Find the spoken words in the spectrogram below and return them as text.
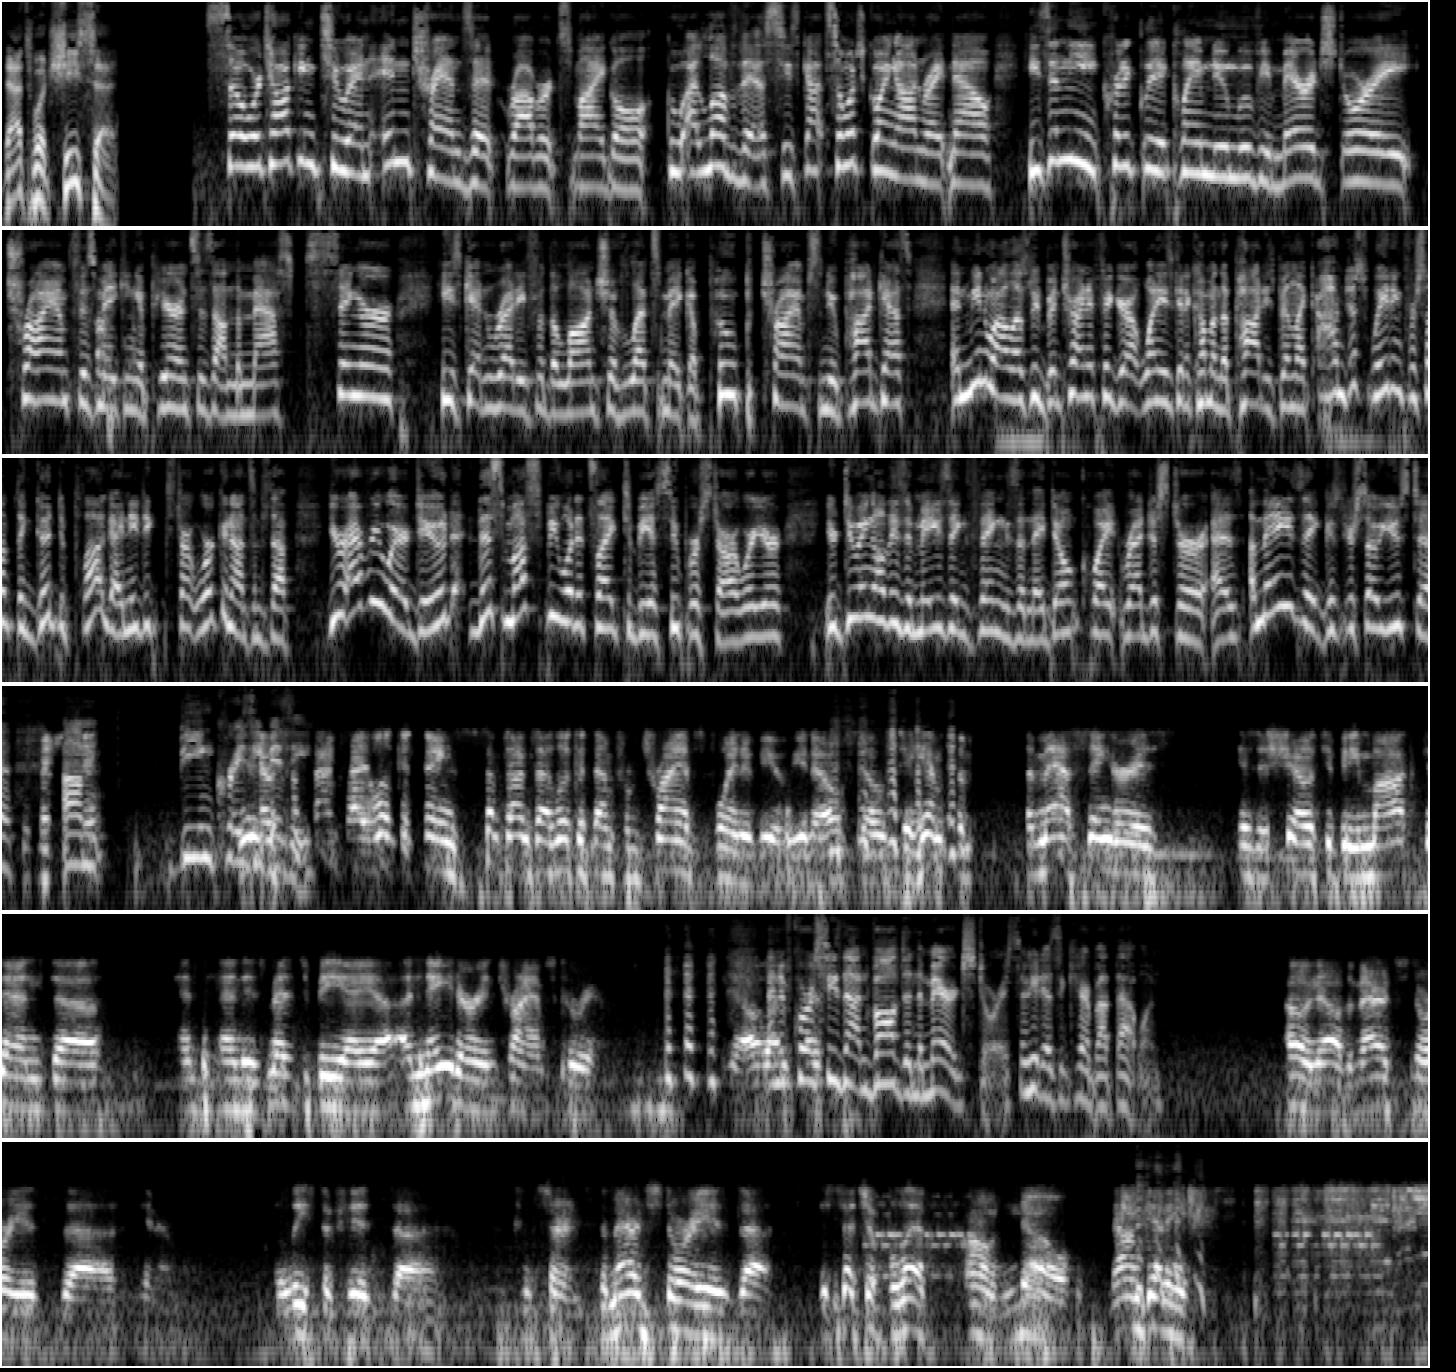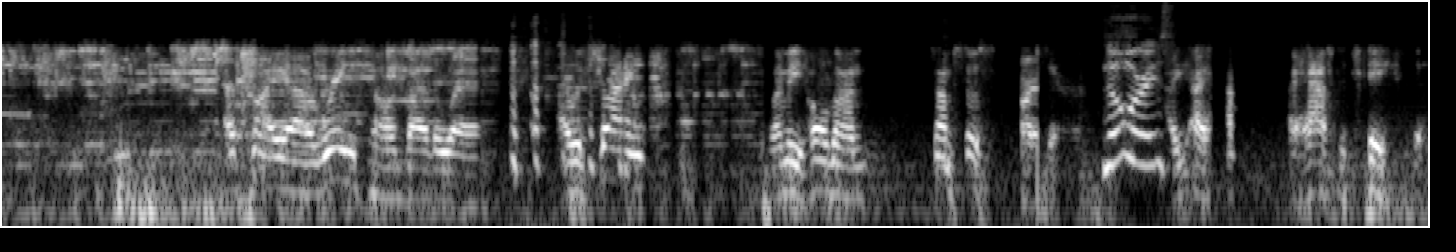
That's what she said. So we're talking to an in transit Robert Smigel, who I love this. He's got so much going on right now. He's in the critically acclaimed new movie Marriage Story. Triumph is making appearances on The Masked Singer. He's getting ready for the launch of Let's Make a Poop, Triumph's new podcast. And meanwhile, as we've been trying to figure out when he's going to come on the pod, he's been like, oh, I'm just waiting for something good to plug. I need to start working on some stuff. You're everywhere, dude. This must be what it's like to be a superstar where you're, you're doing all these amazing things and they don't quite register as amazing because you're so used to, um, being crazy you know, busy. Sometimes I look at things. Sometimes I look at them from Triumph's point of view. You know, so to him, the, the Masked Singer is is a show to be mocked and uh, and and is meant to be a, a nadir in Triumph's career. You know, and like- of course, he's not involved in the marriage story, so he doesn't care about that one. Oh no, the marriage story is uh, you know the least of his uh, concerns. The marriage story is uh, is such a blip. Oh no, now I'm getting. That's my uh, ringtone, by the way. I was trying. Let me hold on. I'm so sorry, Sarah. No worries. I, I, I have to take this.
